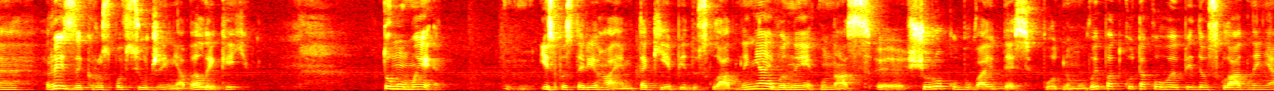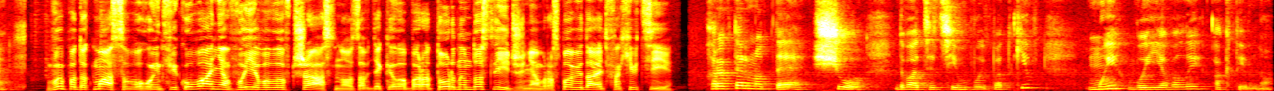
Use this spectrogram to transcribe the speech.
е, ризик розповсюдження великий. Тому ми і спостерігаємо такі епідускладнення, і вони у нас е, щороку бувають десь по одному випадку такого епідускладнення. Випадок масового інфікування виявили вчасно завдяки лабораторним дослідженням, розповідають фахівці. Характерно те, що 27 випадків ми виявили активно.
